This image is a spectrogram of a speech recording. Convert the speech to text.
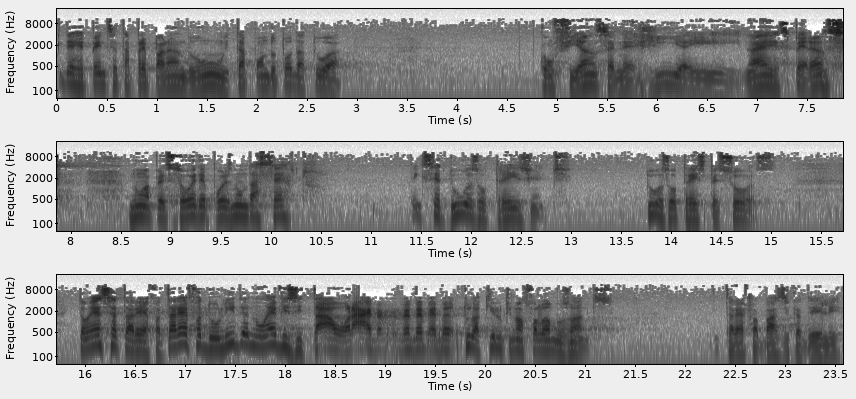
Que de repente você está preparando um e está pondo toda a tua confiança, energia e não é, esperança numa pessoa e depois não dá certo. Tem que ser duas ou três, gente. Duas ou três pessoas. Então essa é a tarefa. A tarefa do líder não é visitar, orar, tudo aquilo que nós falamos antes. A tarefa básica dele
